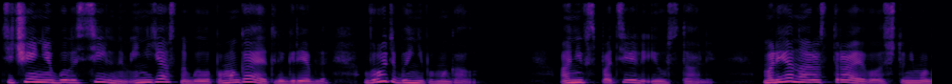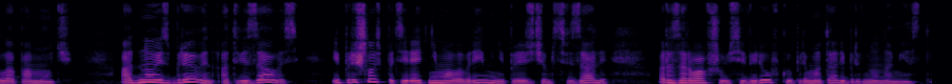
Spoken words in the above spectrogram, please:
Течение было сильным, и неясно было, помогает ли гребля. Вроде бы и не помогало. Они вспотели и устали. Марьяна расстраивалась, что не могла помочь. Одно из бревен отвязалось, и пришлось потерять немало времени, прежде чем связали разорвавшуюся веревку и примотали бревно на место.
